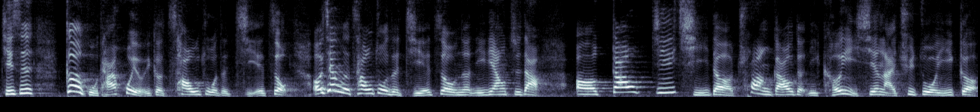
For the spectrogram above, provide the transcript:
其实个股它会有一个操作的节奏，而这样的操作的节奏呢，你一定要知道，呃，高基期的创高的，你可以先来去做一个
